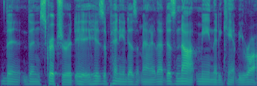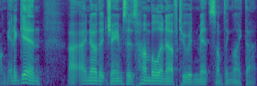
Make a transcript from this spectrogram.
than than Scripture. It, his opinion doesn't matter. That does not mean that he can't be wrong. And again, I know that James is humble enough to admit something like that.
